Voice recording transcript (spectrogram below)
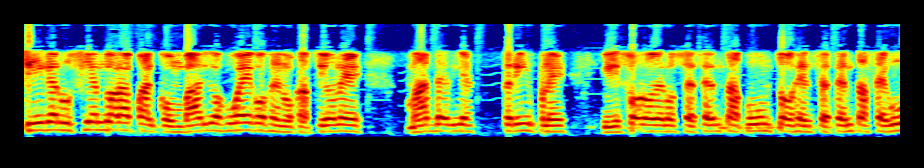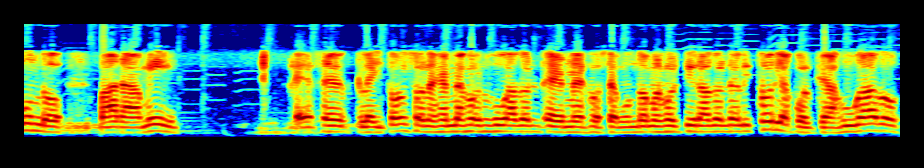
sigue luciendo a la par con varios juegos, en ocasiones más de 10 triples, hizo lo de los 60 puntos en 60 segundos. Para mí, ese Clay Thompson es el mejor jugador, el mejor, segundo mejor tirador de la historia porque ha jugado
